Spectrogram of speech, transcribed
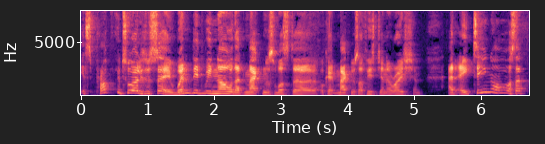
It's probably too early to say. When did we know that Magnus was the okay Magnus of his generation? at 18, or was that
